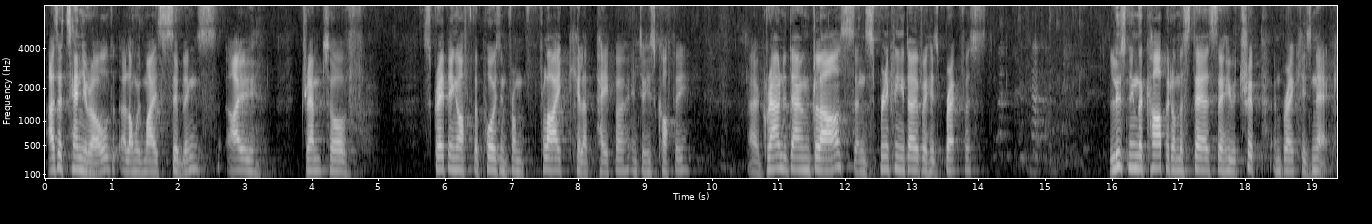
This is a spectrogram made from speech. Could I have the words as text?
As a 10 year old, along with my siblings, I dreamt of scraping off the poison from fly killer paper into his coffee, uh, grounded down glass and sprinkling it over his breakfast, loosening the carpet on the stairs so he would trip and break his neck.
